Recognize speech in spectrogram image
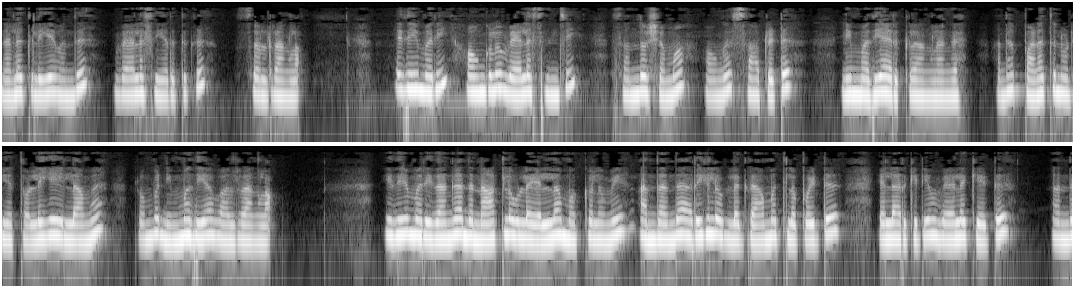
நிலத்திலேயே வந்து வேலை செய்யறதுக்கு சொல்கிறாங்களாம் இதே மாதிரி அவங்களும் வேலை செஞ்சு சந்தோஷமா அவங்க சாப்பிட்டுட்டு நிம்மதியாக இருக்கிறாங்களாங்க. அந்த பணத்தினுடைய தொல்லையே இல்லாமல் ரொம்ப நிம்மதியாக வாழ்கிறாங்களாம் இதே மாதிரி தாங்க அந்த நாட்டில் உள்ள எல்லா மக்களுமே அந்தந்த அருகில் உள்ள கிராமத்தில் போயிட்டு எல்லாருக்கிட்டேயும் வேலை கேட்டு அந்த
